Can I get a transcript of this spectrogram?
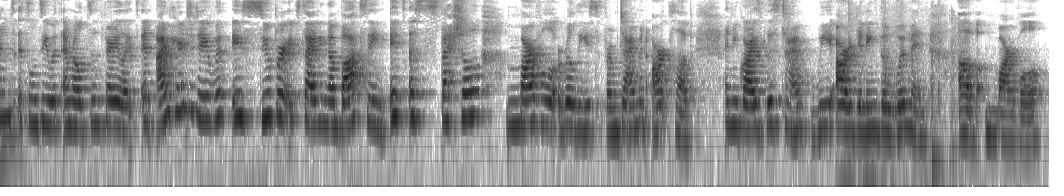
friends, it's Lindsay with Emeralds and Fairy Lights, and I'm here today with a super exciting unboxing. It's a special Marvel release from Diamond Art Club. And you guys, this time we are getting the women of Marvel.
